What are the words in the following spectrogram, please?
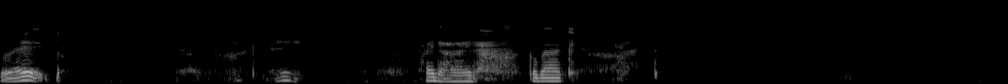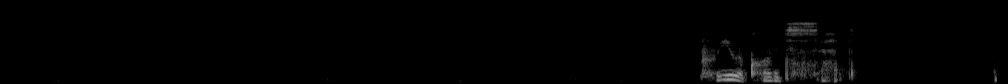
Right. Fuck. Hey. I died. Go back. Pre-recorded set. A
